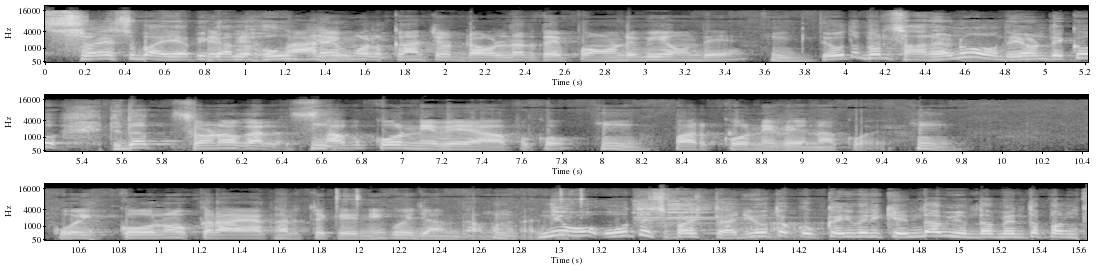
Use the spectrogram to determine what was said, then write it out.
ਸਵੈ ਸੁਭਾਏ ਆ ਵੀ ਗੱਲ ਹੋਊਗੀ ਸਾਰੇ। ਮੁਲਕਾਂ ਚੋਂ ਡਾਲਰ ਤੇ ਪਾਉਂਡ ਵੀ ਆਉਂਦੇ ਆ। ਤੇ ਉਹ ਤਾਂ ਫਿਰ ਸਾਰਿਆਂ ਨੂੰ ਆਉਂਦੇ। ਹੁਣ ਦੇਖੋ ਜਿੱਦਾਂ ਸੁਣੋ ਗੱਲ ਸਭ ਕੋ ਨਿਵੇ ਆਪ ਕੋ। ਪਰ ਕੋ ਨਿਵੇ ਨਾ ਕੋਈ। ਕੋਈ ਕੋਲੋਂ ਕਿਰਾਇਆ ਖਰਚ ਕੇ ਨਹੀਂ ਕੋਈ ਜਾਂਦਾ ਮਹਾਰਾਜ ਨਹੀਂ ਉਹ ਉਹ ਤੇ ਸਪਸ਼ਟ ਹੈ ਜੀ ਉਹ ਤਾਂ ਕੋ- ਕਈ ਵਾਰੀ ਕਹਿੰਦਾ ਵੀ ਹੁੰਦਾ ਮੈਨੂੰ ਤਾਂ ਪੰਥ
